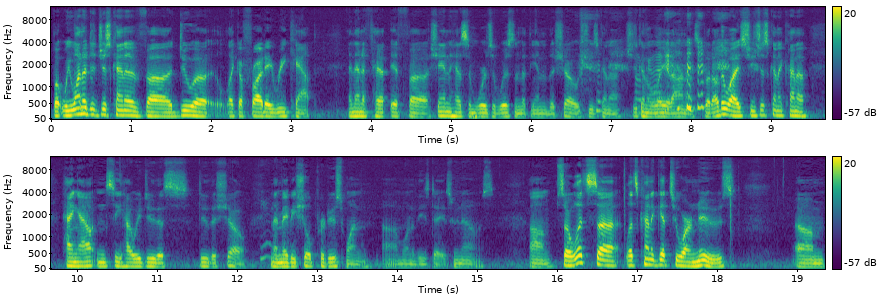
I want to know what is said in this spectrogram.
but we wanted to just kind of uh, do a like a Friday recap, and then if if uh, Shannon has some words of wisdom at the end of the show, she's gonna she's gonna lay it on us. But otherwise, she's just gonna kind of hang out and see how we do this do this show, and then maybe she'll produce one um, one of these days. Who knows? Um, so let's uh, let's kind of get to our news. Um,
